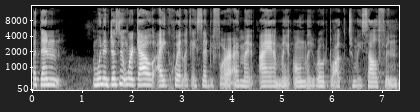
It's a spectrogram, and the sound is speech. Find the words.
But then when it doesn't work out i quit like i said before. I'm my i am my own like roadblock to myself and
